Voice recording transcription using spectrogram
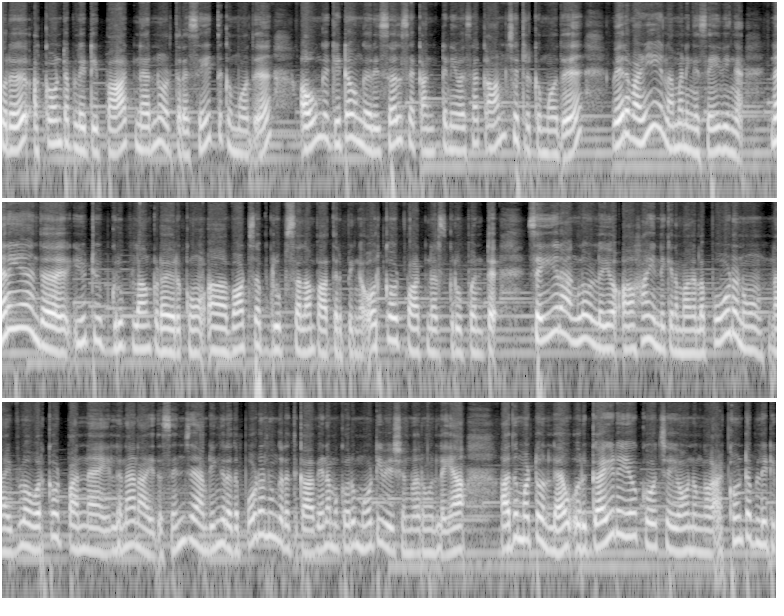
ஒரு அக்கௌண்டபிலிட்டி பார்ட்னர்னு ஒருத்தரை சேர்த்துக்கும் போது அவங்கக்கிட்ட உங்கள் ரிசல்ட்ஸை கண்டினியூஸாக காமிச்சிட்டு இருக்கும் போது வேறு வழியே இல்லாமல் நீங்கள் செய்வீங்க. நிறைய அந்த யூடியூப் குரூப்லாம் கூட இருக்கும். வாட்ஸ்அப் குரூப்ஸ் எல்லாம் பார்த்துருப்பீங்க. ஒர்க் அவுட் பார்ட்னர்ஸ் குரூப்ன்ட்டு செய்கிறாங்களோ இல்லையோ ஆஹா இன்றைக்கி நம்ம அதில் போடணும். நான் இவ்வளோ ஒர்க் அவுட் பண்ணேன் இல்லைனா நான் இதை செஞ்சேன் அப்படிங்கிறத போடணுங்கிறதுக்காகவே நமக்கு ஒரு மோட்டிவேஷன் வரும் இல்லையா? அது மட்டும் இல்லை ஒரு கைடையோ கோச்சையோ உங்கள் அக்கௌண்டபிலிட்டி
